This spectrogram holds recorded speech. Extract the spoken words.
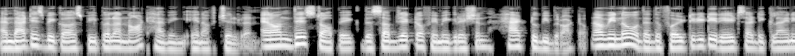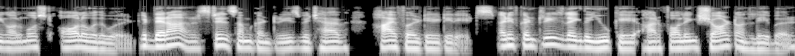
And that is because people are not having enough children. And on this topic, the subject of immigration had to be brought up. Now we know that the fertility rates are declining almost all over the world, but there are still some countries which have high fertility rates. And if countries like the UK are falling short on labor,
